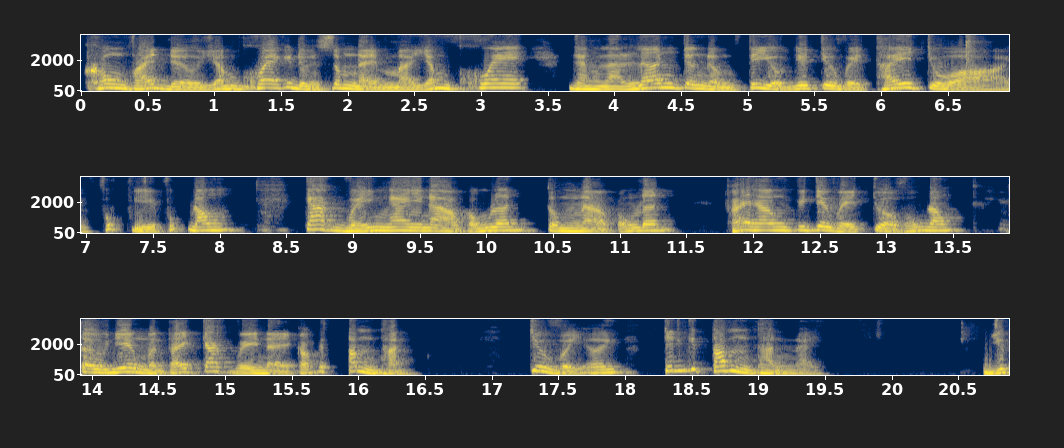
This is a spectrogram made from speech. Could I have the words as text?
không phải đều dám khoe cái đường sông này, mà dám khoe rằng là lên trên đường. Ví dụ như chư vị thấy chùa phúc gì phúc đông, các vị ngày nào cũng lên, tuần nào cũng lên. Phải không? Cái chư vị chùa phúc đông, tự nhiên mình thấy các vị này có cái tâm thành. Chư vị ơi, chính cái tâm thành này giúp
